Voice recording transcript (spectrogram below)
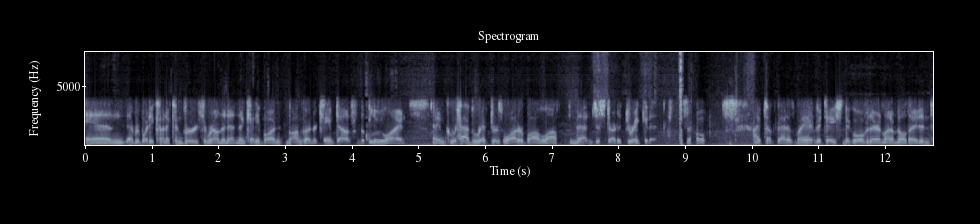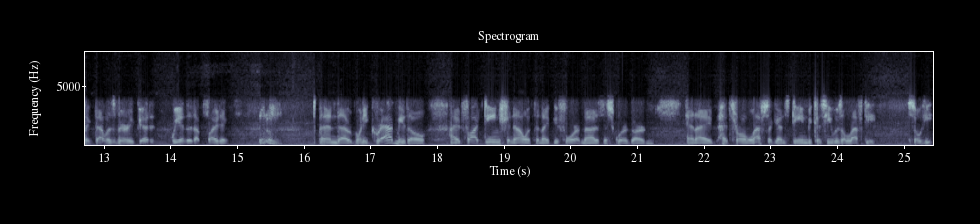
and everybody kind of converged around the net. And then Kenny Baumgartner came down from the blue line and grabbed Richter's water bottle off the net and just started drinking it. So I took that as my invitation to go over there and let him know that I didn't think that was very good, and we ended up fighting. And uh, when he grabbed me, though, I had fought Dean Chenoweth the night before at Madison Square Garden, and I had thrown lefts against Dean because he was a lefty. So he,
